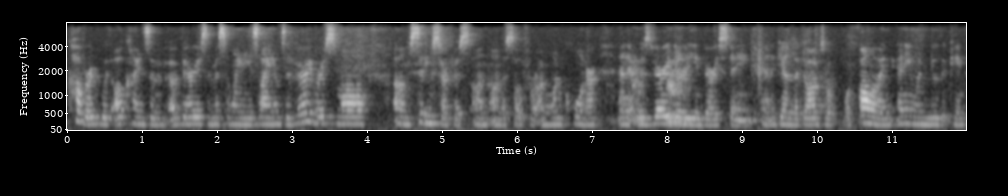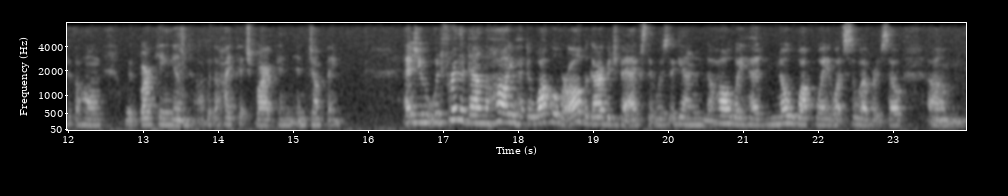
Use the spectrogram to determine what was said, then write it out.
covered with all kinds of, of various and miscellaneous items. A very, very small um, sitting surface on, on the sofa on one corner, and it was very dirty and very stained. And again, the dogs were, were following anyone new that came to the home with barking and uh, with a high pitched bark and, and jumping. As you went further down the hall, you had to walk over all the garbage bags. That was, again, the hallway had no walkway whatsoever, so um,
